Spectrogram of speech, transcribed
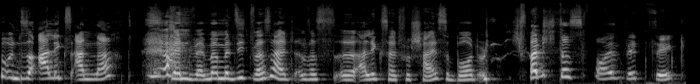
und so Alex anlacht. Ja. Wenn, wenn man sieht, was halt, was äh, Alex halt für Scheiße bohrt. Und ich fand das voll witzig.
